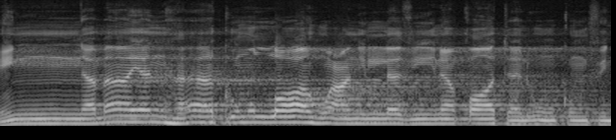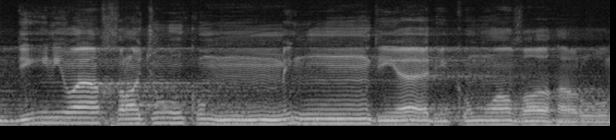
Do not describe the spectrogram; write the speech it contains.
إنما ينهاكم الله عن الذين قاتلوكم في الدين وأخرجوكم من دياركم وظاهروا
